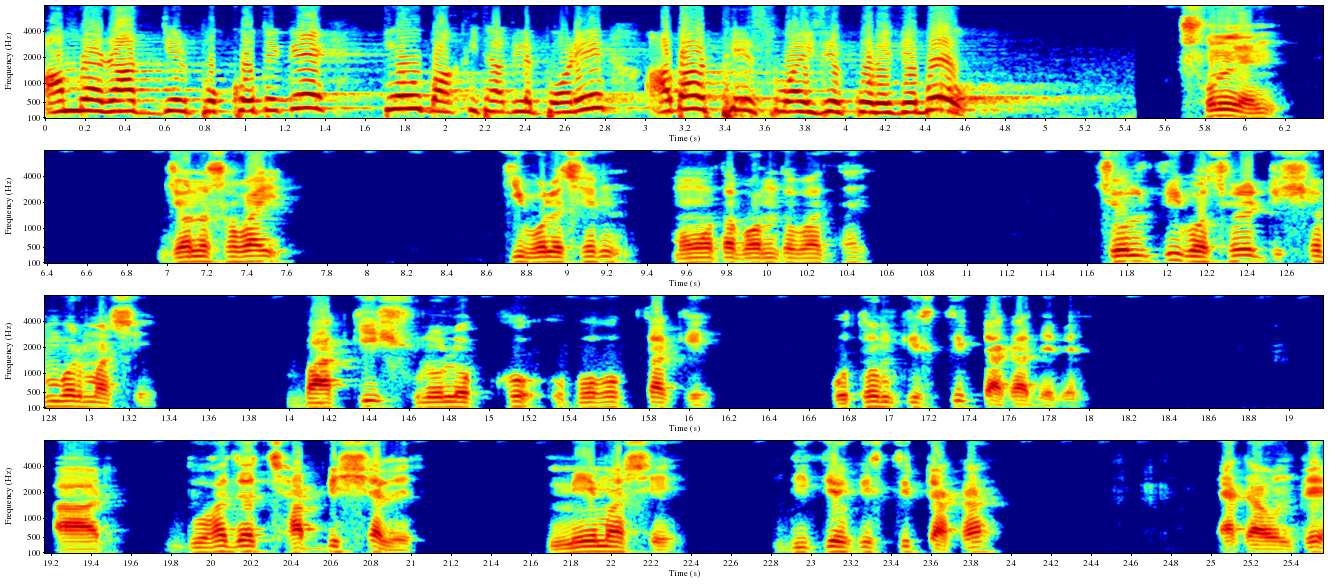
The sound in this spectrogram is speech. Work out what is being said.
আমরা রাজ্যের পক্ষ থেকে কেউ বাকি থাকলে পরে আবার ফেস ওয়াইজে করে দেব। শুনলেন? জনসভায় কি বলেছেন মমতা বন্দ্যোপাধ্যায়? চলতি বছরের ডিসেম্বর মাসে বাকি ষোলো লক্ষ উপভোক্তাকে প্রথম কিস্তির টাকা দেবেন। আর দু হাজার ছাব্বিশ সালের মে মাসে দ্বিতীয় কিস্তির টাকা অ্যাকাউন্টে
